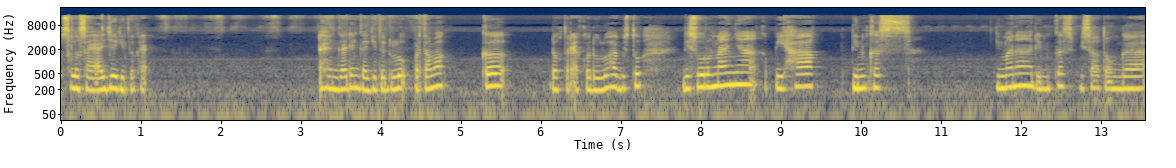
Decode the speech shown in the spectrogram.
selesai aja gitu kayak eh enggak deh enggak gitu dulu. Pertama ke dokter Eko dulu habis itu disuruh nanya ke pihak dinkes gimana dinkes bisa atau enggak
